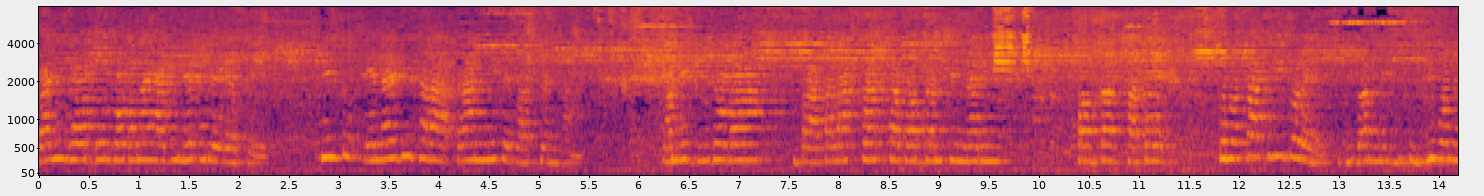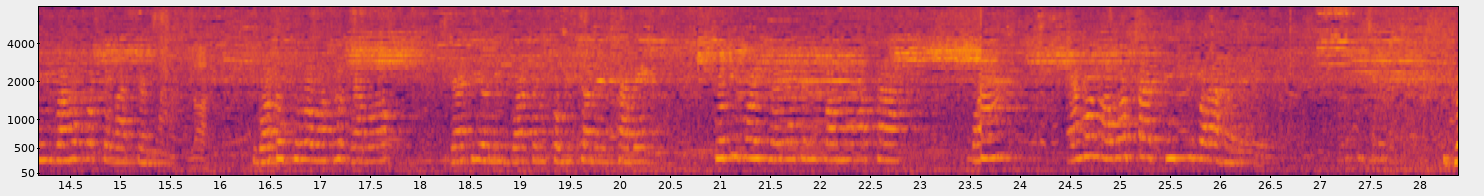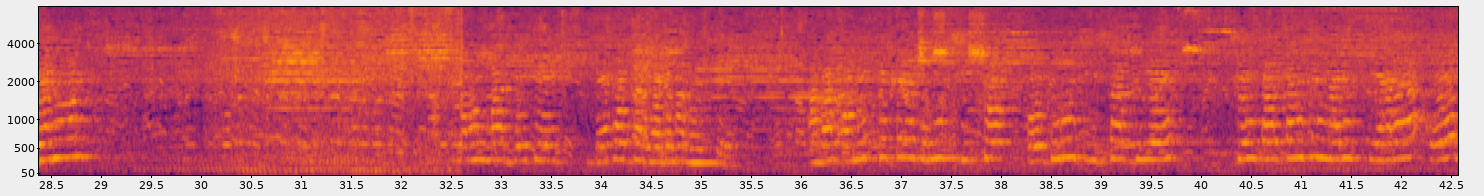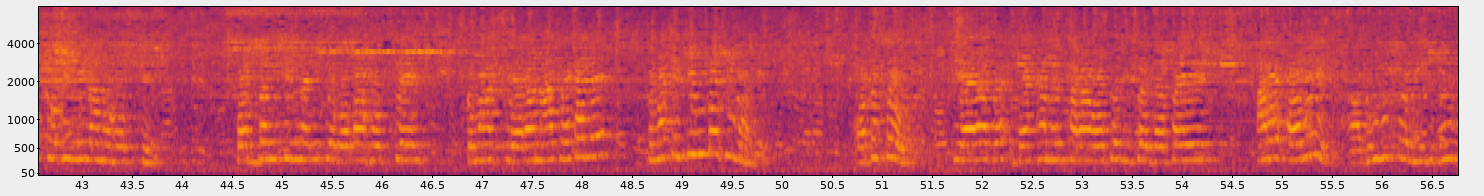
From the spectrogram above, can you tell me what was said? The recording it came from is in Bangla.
বাড়িঘর দুর্ঘটনায় আগুনে পুড়ে গেছে। কিন্তু এনআইডি ছাড়া প্রাণ নিতে পারছেন না। অনেক বিধবা বা তালাকপ্রাপ্তা পদ্মান্তির নারী পদ্মার সাথে কোনো চাকরি করে জীবন জীবন নির্বাহ করতে পারছেন না। গত ষোলো বছর যাবৎ জাতীয় নির্বাচন কমিশনের সাবেক কতিপয় সরকারি কর্মকর্তা এমন অবস্থার সৃষ্টি করা হয়েছে। যেমন বারংবার দেখে ব্যাপারটার ঘটনা হয়েছে আবার অনেক ক্ষেত্রে পুরুষ শিক্ষক ও পুরুষ স্টাফ দিয়ে সেই পদ্মাংশীল নারীর চেহারা ও ছবি মিলানো হচ্ছে। পদ্মাংশীল নারীকে বলা হচ্ছে, তোমার চেহারা না দেখালে তোমাকে চিনব কীভাবে? অথচ চেহারা দেখানো ছাড়া অপরিচয় যাতায়াত আরও অনেক আধুনিক নির্ভুল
